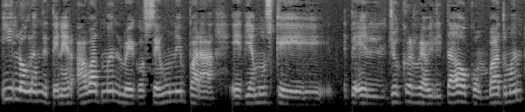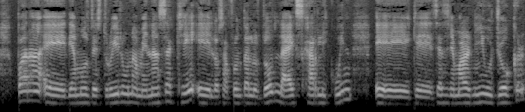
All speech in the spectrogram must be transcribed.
y logran detener a Batman, luego se unen para eh, digamos que el Joker rehabilitado con Batman para, eh, digamos, destruir una amenaza que eh, los afronta los dos. La ex Harley Quinn, eh, que se hace llamar New Joker,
